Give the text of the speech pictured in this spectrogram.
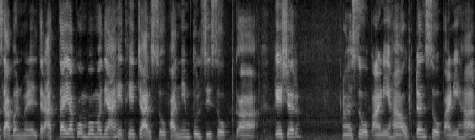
साबण मिळेल. तर आत्ता या कोंबोमध्ये आहेत हे चार सोप. हा निम तुलसी सोप केशर सोप आणि हा उपटन सोप आणि हा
